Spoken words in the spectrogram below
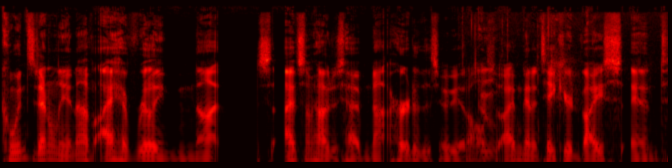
coincidentally enough, I have really not. I've somehow just have not heard of this movie at all. Ooh. So I'm gonna take your advice and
